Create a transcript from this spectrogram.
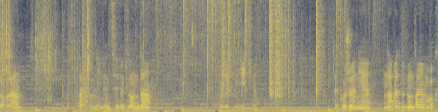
Dobra. Tak to mniej więcej wygląda. Bo jak widzicie, te korzenie nawet wyglądają ok.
